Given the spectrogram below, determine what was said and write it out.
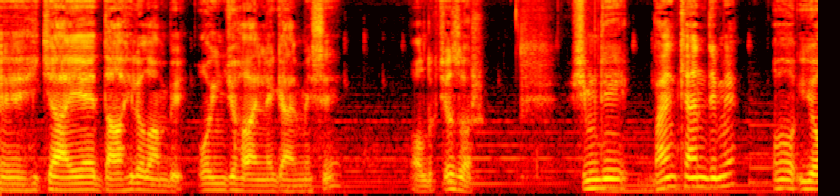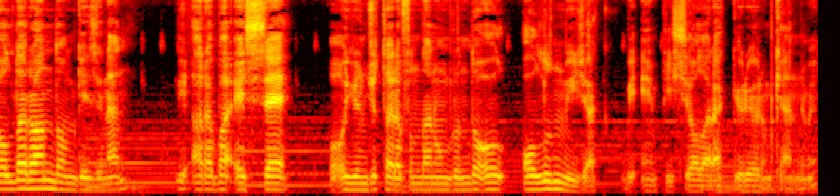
e, hikayeye dahil olan bir oyuncu haline gelmesi oldukça zor. Şimdi ben kendimi o yolda random gezinen bir araba esse o oyuncu tarafından umrunda ol, olunmayacak bir NPC olarak görüyorum kendimi.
